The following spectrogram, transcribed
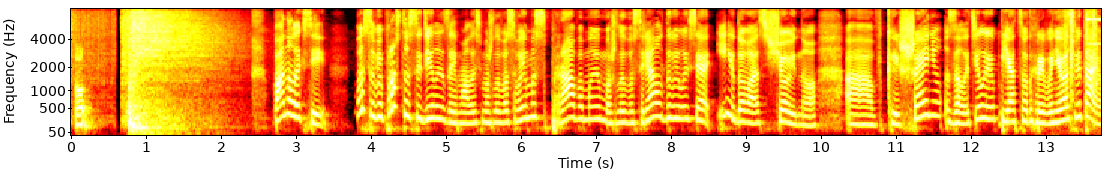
Стоп. Пан Олексій, ви собі просто сиділи, займались, можливо, своїми справами, можливо, серіал дивилися, і до вас щойно а, в кишеню залетіли 500 гривень. Я вас вітаю.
